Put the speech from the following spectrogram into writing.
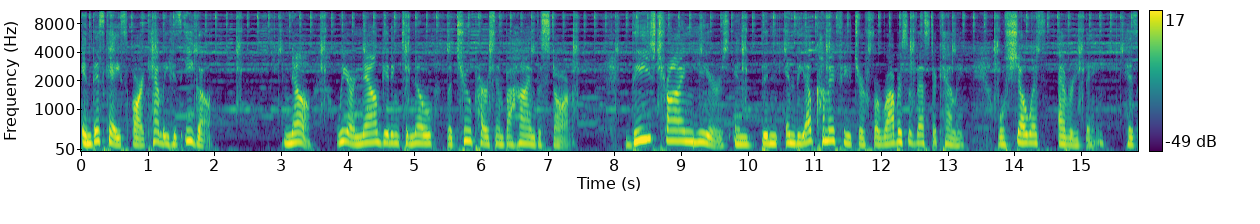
in this case, R. Kelly, his ego. No, we are now getting to know the true person behind the star. These trying years in the, in the upcoming future for Robert Sylvester Kelly will show us everything, his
